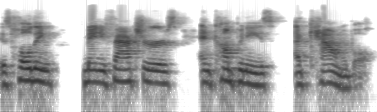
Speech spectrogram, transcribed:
is holding manufacturers and companies accountable.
